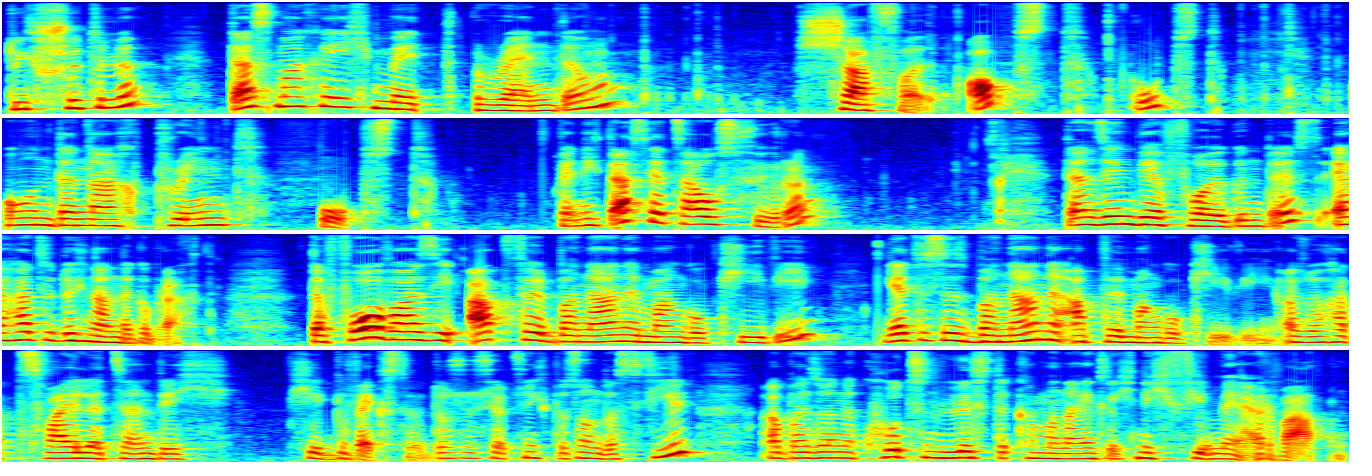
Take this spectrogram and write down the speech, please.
durchschüttle. Das mache ich mit random shuffle Obst, Obst und danach print Obst. Wenn ich das jetzt ausführe, dann sehen wir folgendes. Er hat sie durcheinander gebracht. Davor war sie Apfel, Banane, Mango, Kiwi. Jetzt ist es Banane, Apfel, Mango, Kiwi. Also hat zwei letztendlich hier gewechselt. Das ist jetzt nicht besonders viel, aber bei so einer kurzen Liste kann man eigentlich nicht viel mehr erwarten.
